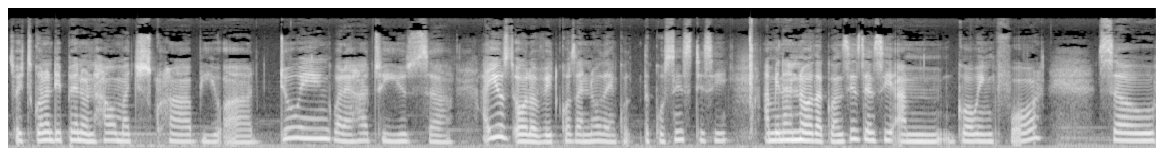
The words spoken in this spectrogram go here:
so it's going to depend on how much scrub you are doing, but I had to use uh, I used all of it because I know the, the consistency. I mean, I know the consistency I'm going for. So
